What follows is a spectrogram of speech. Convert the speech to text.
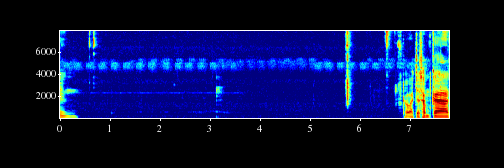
นึงเราอาจจะทำการ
